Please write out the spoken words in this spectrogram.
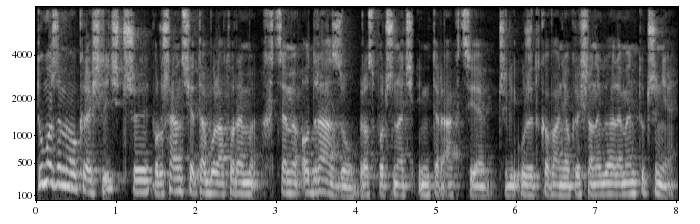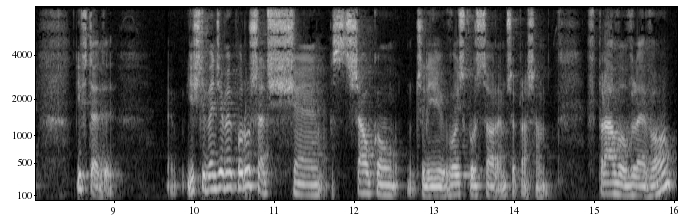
Tu możemy określić, czy poruszając się tabulatorem chcemy od razu rozpoczynać interakcję, czyli użytkowanie określonego elementu, czy nie. I wtedy, jeśli będziemy poruszać się strzałką, czyli voice kursorem, przepraszam, w prawo, w lewo,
